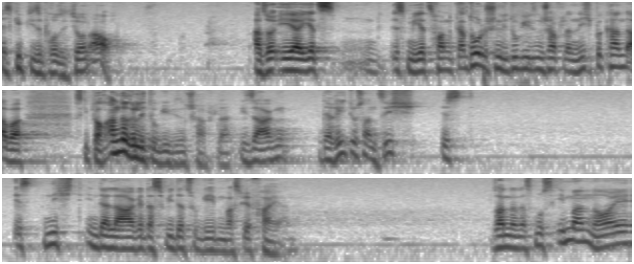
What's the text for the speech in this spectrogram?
Es gibt diese Position auch. Also eher jetzt, ist mir jetzt von katholischen Liturgiewissenschaftlern nicht bekannt, aber es gibt auch andere Liturgiewissenschaftler, die sagen, der Ritus an sich ist, ist nicht in der Lage, das wiederzugeben, was wir feiern. Sondern das muss immer neu,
